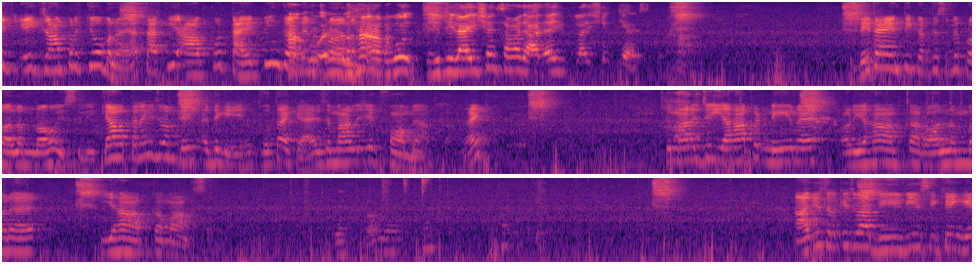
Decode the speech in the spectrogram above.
एक एग्ज़ाम्पल क्यों बनाया ताकि आपको टाइपिंग हाँ करने में प्रॉब्लम हाँ वो यूटिलाइजेशन समझ आ जाए यूटिलाइजेशन क्या है हाँ। डेटा एंट्री करते समय प्रॉब्लम ना हो इसलिए। क्या होता है ना कि जब हम देखिए होता क्या है? जैसे मान लीजिए एक फॉर्म है आपका राइट तो मान लीजिए यहाँ पर नेम है और यहाँ आपका रोल नंबर है यहाँ आपका मार्क्स है। आगे चल के जो आप वी सीखेंगे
